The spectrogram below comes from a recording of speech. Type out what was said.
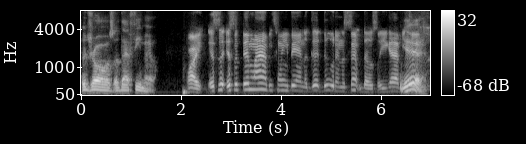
the draws of that female. Right. It's a it's a thin line between being a good dude and a simp though. So you gotta be Yeah. careful.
